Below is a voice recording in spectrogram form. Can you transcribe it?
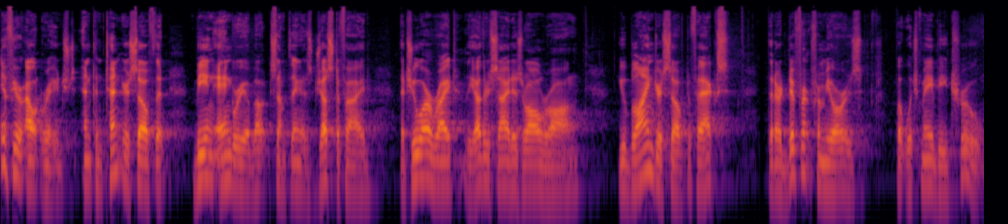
If you're outraged and content yourself that being angry about something is justified, that you are right, the other side is all wrong, you blind yourself to facts that are different from yours, but which may be true.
